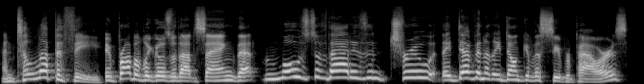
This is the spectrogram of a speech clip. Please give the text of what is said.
and telepathy. It probably goes without saying that most of that isn't true. They definitely don't give us superpowers,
